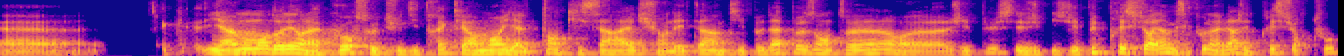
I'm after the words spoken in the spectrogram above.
Euh, il y a un moment donné dans la course où tu dis très clairement, il y a le temps qui s'arrête, je suis en état un petit peu d'apesanteur, euh, j'ai plus, j'ai plus de prise sur rien, mais c'est tout l'inverse, j'ai de prise sur tout,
